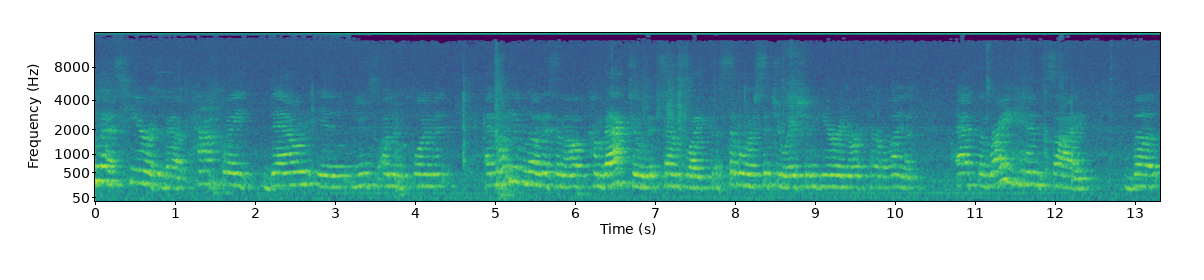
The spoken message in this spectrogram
U.S. here is about halfway down in youth unemployment. And what you'll notice, and I'll come back to, and it sounds like a similar situation here in North Carolina, at the right-hand side, the,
